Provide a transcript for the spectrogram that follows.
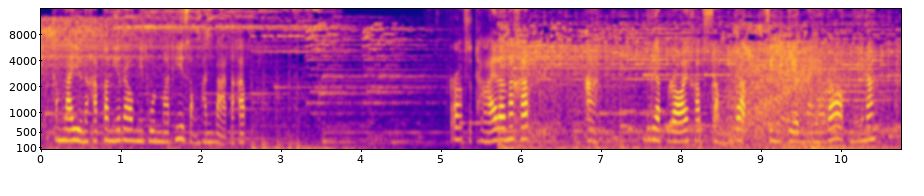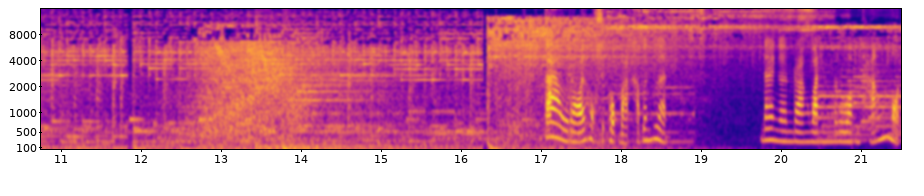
ๆกำไรอยู่นะครับ ตอนนี้เรามีทุนมาที่ 2,000 บาทนะครับ รอบสุดท้ายแล้วนะครับ รียบร้อยครับสำหรับซีเกมในรอบนี้นะ966 บาทครับเพื่อนๆ ได้เงินรางวัลรวมทั้งหมด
